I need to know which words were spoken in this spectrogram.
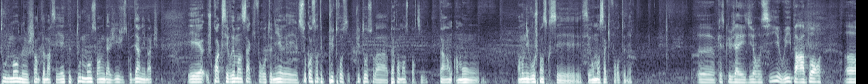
tout le monde chante la Marseillaise, que tout le monde soit engagé jusqu'au dernier match. Et euh, je crois que c'est vraiment ça qu'il faut retenir et se concentrer plus trop, plutôt sur la performance sportive. Enfin, à mon, à mon niveau, je pense que c'est c'est vraiment ça qu'il faut retenir. Euh, Qu'est-ce que j'allais dire aussi? Oui, par rapport euh,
